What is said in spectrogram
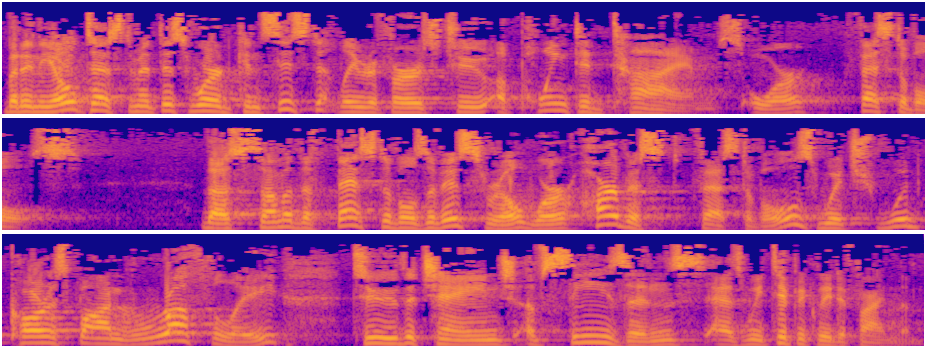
But in the Old Testament, this word consistently refers to appointed times or festivals. Thus, some of the festivals of Israel were harvest festivals, which would correspond roughly to the change of seasons as we typically define them.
